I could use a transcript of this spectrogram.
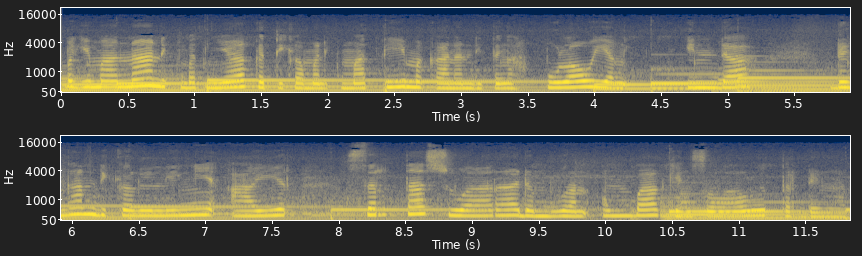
Bagaimana nikmatnya ketika menikmati makanan di tengah pulau yang indah dengan dikelilingi air serta suara demburan ombak yang selalu terdengar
